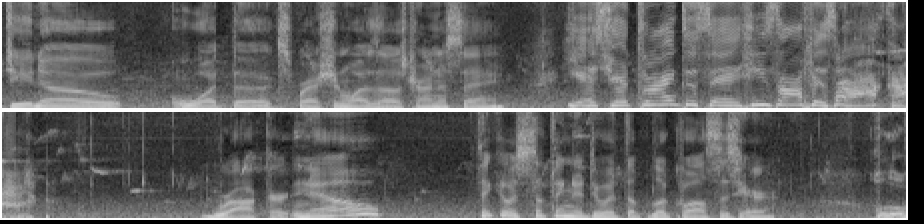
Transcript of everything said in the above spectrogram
Do you know what the expression was I was trying to say? Yes, you're trying to say he's off his rocker. Rocker. No? I think it was something to do with the. Look who else is here. Hello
